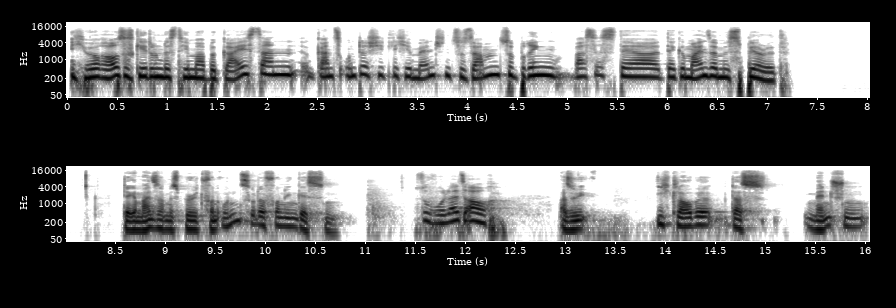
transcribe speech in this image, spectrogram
Ich höre raus, es geht um das Thema Begeistern, ganz unterschiedliche Menschen zusammenzubringen. Was ist der, der gemeinsame Spirit? Der gemeinsame Spirit von uns oder von den Gästen? Sowohl als auch. Also ich glaube, dass Menschen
